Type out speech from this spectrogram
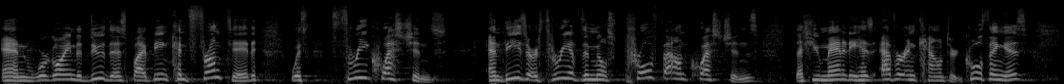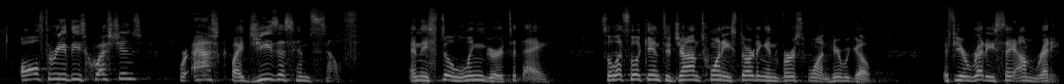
And we're going to do this by being confronted with three questions. And these are three of the most profound questions that humanity has ever encountered. Cool thing is, all three of these questions were asked by Jesus himself, and they still linger today. So let's look into John 20, starting in verse 1. Here we go. If you're ready, say, I'm ready.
